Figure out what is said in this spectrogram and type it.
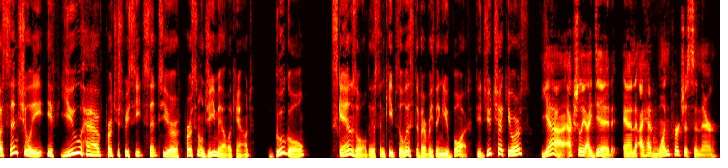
essentially, if you have purchase receipts sent to your personal Gmail account, Google scans all this and keeps a list of everything you've bought. Did you check yours? Yeah, actually, I did. And I had one purchase in there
